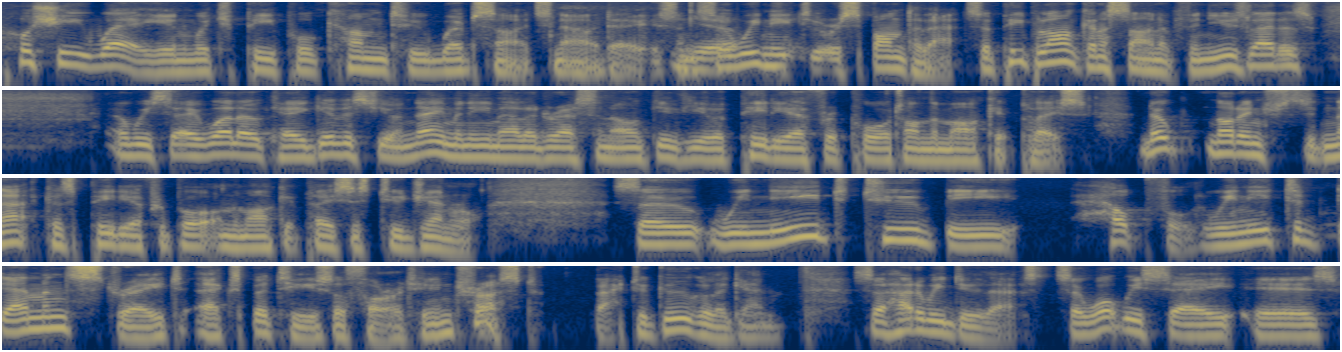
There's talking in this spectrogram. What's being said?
pushy way in which people come to websites nowadays. And yeah. so we need to respond to that. So people aren't going to sign up for newsletters. And we say, well, okay, give us your name and email address, and I'll give you a PDF report on the marketplace. Nope, not interested in that because PDF report on the marketplace is too general. So we need to be helpful. We need to demonstrate expertise, authority, and trust. Back to Google again. So, how do we do that? So, what we say is,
